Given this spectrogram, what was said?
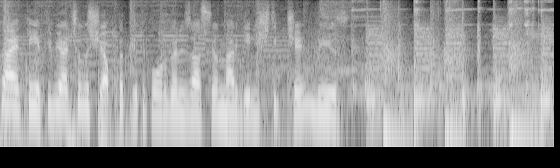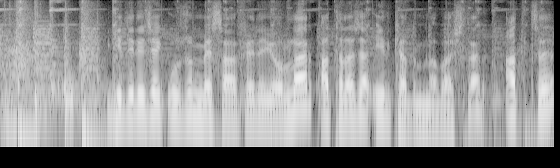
Gayet keyifli bir açılış yaptık. Bu tip organizasyonlar geliştikçe büyür. Gidilecek uzun mesafeli yollar atılacak ilk adımla başlar. Attı.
